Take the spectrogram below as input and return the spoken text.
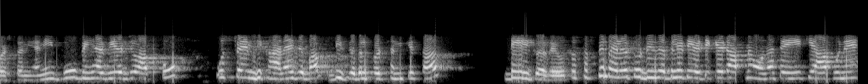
person यानी वो बिहेवियर जो आपको उस टाइम दिखाना है जब आप डिजेबल पर्सन के साथ डील कर रहे हो। तो सबसे पहले तो डिजेबिलिटी एटिकेट आप में होना चाहिए कि आप उन्हें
